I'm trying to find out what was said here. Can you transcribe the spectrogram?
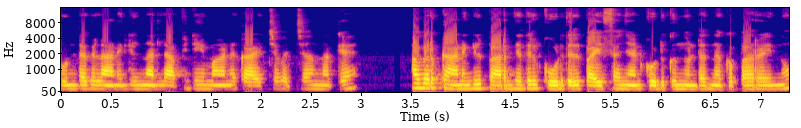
ഗുണ്ടകളാണെങ്കിൽ നല്ല അഭിനയമാണ് കാഴ്ചവെച്ചതെന്നൊക്കെ അവർക്കാണെങ്കിൽ പറഞ്ഞതിൽ കൂടുതൽ പൈസ ഞാൻ കൊടുക്കുന്നുണ്ടെന്നൊക്കെ പറയുന്നു.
